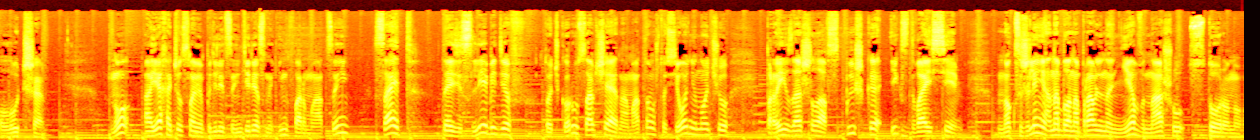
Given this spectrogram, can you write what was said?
лучше. Ну, а я хочу с вами поделиться интересной информацией. Сайт Тезис Лебедев Ру сообщает нам о том, что сегодня ночью произошла вспышка X2.7, но, к сожалению, она была направлена не в нашу сторону.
